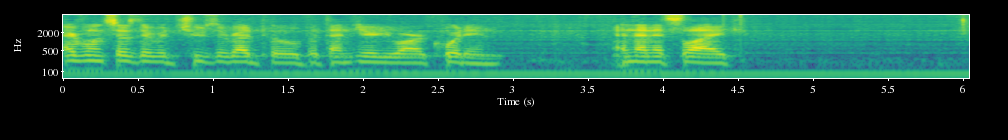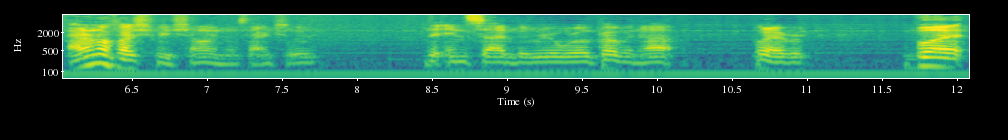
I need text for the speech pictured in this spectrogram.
everyone says they would choose the red pill but then here you are quitting and then it's like i don't know if i should be showing this actually the inside of the real world. Probably not. Whatever. But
